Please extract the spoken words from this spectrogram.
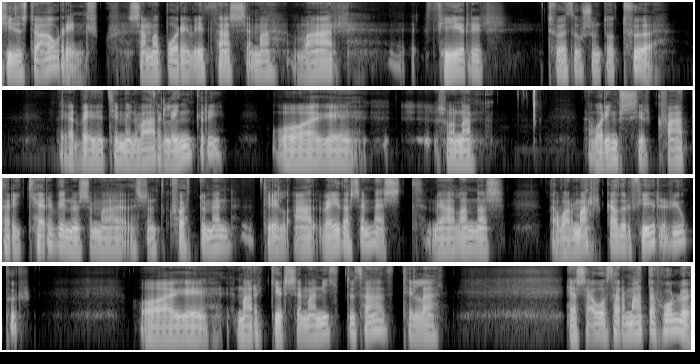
síðustu árin sko, samabori við það sem var fyrir 2002 þegar veiði tímin var lengri og eh, svona það voru ymsir kvatar í kerfinu sem að kvöttu menn til að veiða sem mest. Meðal annars það var markaður fyrir rjúpur og e, margir sem að nýttu það til að ég sá þar matarhólu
